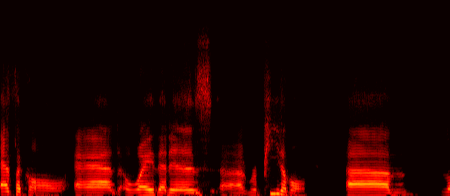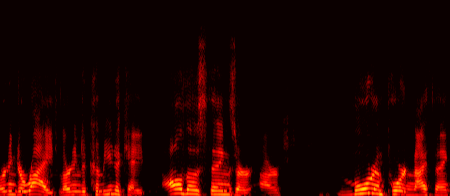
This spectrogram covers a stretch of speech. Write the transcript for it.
ethical and a way that is uh, repeatable, um, learning to write, learning to communicate. All those things are, are more important, I think,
